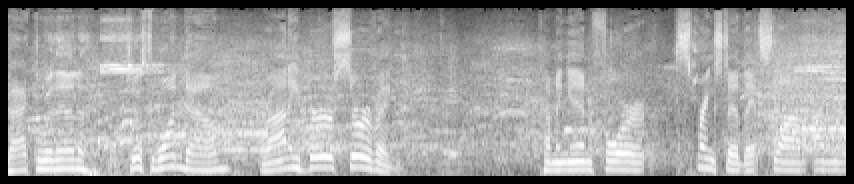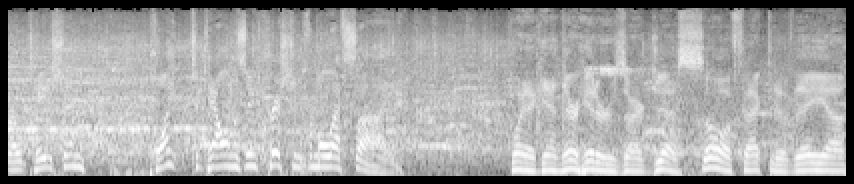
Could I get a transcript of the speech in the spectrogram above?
Back to within just one down. Ronnie Burr serving. Coming in for Springstead, that slot on the rotation. Point to Kalamazoo Christian from the left side. Boy, again, their hitters are just so effective. They uh,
